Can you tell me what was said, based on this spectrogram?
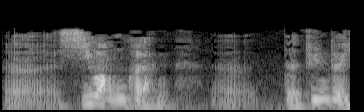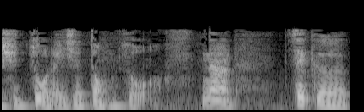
呃希望乌克兰呃的军队去做的一些动作。那这个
